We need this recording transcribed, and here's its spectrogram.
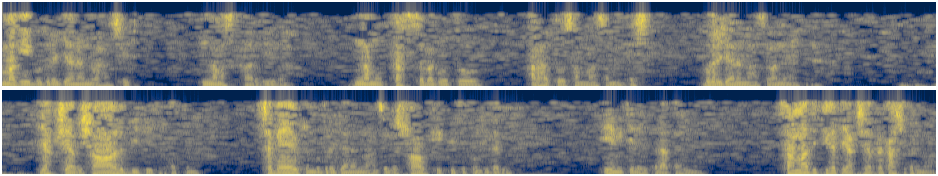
මගේ බුදුරජාණන් වහන්සේට নমස්කාර වේවා. නමෝ තස්ස භගවතෝ අරහතෝ සම්මා සම්බුද්දස්ස බුදුරජාණන් වහන්සේ වන්දනා කළා. යක්ෂයා විශාල බීතියකටපත් වුණා. සැබෑවටම බුදුරජාණන් වහන්සේගේ ශ්‍රාවකෙක් වෙච්ච පුංචි දරුවෙක්. එහෙම කියලා හිතලා අතහරිනවා. සම්මාදිට්ඨිගත යක්ෂයා ප්‍රකාශ කරනවා.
